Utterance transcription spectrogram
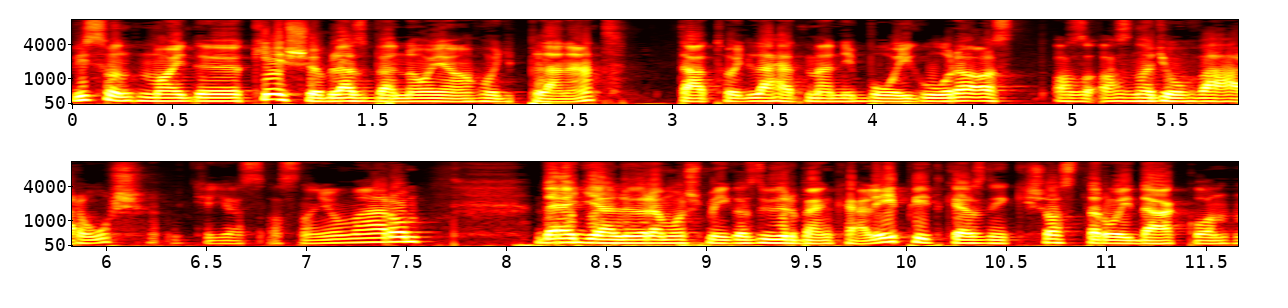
Viszont majd később lesz benne olyan, hogy Planet, tehát hogy lehet menni bolygóra, az, az, az nagyon város, úgyhogy azt, azt nagyon várom. De egyelőre most még az űrben kell építkezni, kis aszteroidákon,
